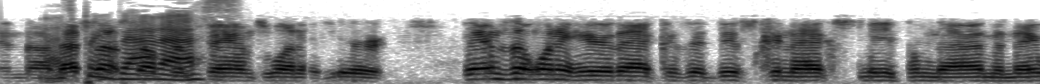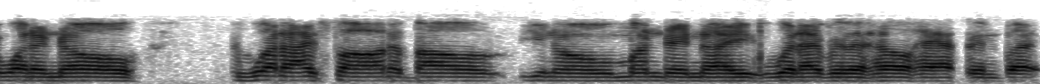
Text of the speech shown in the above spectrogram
and uh, That's that's, not badass. something fans want to hear. Fans don't want to hear that because it disconnects me from them, and they want to know what I thought about you know Monday night, whatever the hell happened. But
